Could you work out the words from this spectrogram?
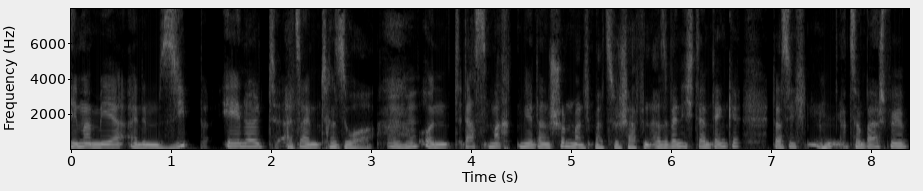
immer mehr einem Sieb ähnelt als einem Tresor. Mhm. Und das macht mir dann schon manchmal zu schaffen. Also wenn ich dann denke, dass ich hm, zum Beispiel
